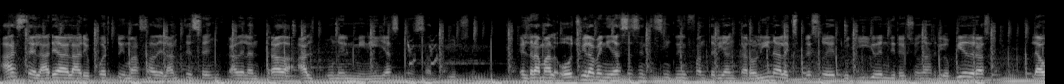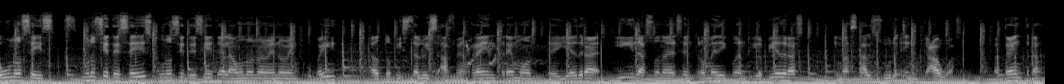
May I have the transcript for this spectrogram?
hasta el área del aeropuerto y más adelante cerca de la entrada al túnel Minillas en Santurce. El ramal 8 y la avenida 65 de Infantería en Carolina, el expreso de Trujillo en dirección a Río Piedras, la 16 176, 177 a la 199 en Cupey, la autopista Luis Aferré entre Montelledra y la zona del Centro Médico en Río Piedras y más al sur en Caguas. La 30,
